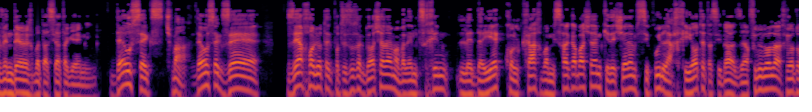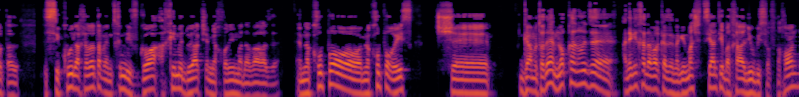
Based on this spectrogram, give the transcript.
אבן דרך בתעשיית הגיימינג. Deus Ex, תשמע, Deus Ex זה, זה יכול להיות ההתפוצצות הגדולה שלהם, אבל הם צריכים לדייק כל כך במשחק הבא שלהם, כדי שיהיה להם סיכוי להחיות את הסדרה, זה אפילו לא להחיות אותה, זה סיכוי להחיות אותה, והם צריכים לפגוע הכי מדויק שהם יכולים עם הדבר הזה. הם לקחו פה, הם לקחו פה ריסק, שגם, אתה יודע, הם לא קנו את זה, אני אגיד לך דבר כזה, נגיד מה שציינתי בהתחלה על יוביסופט, נכון?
